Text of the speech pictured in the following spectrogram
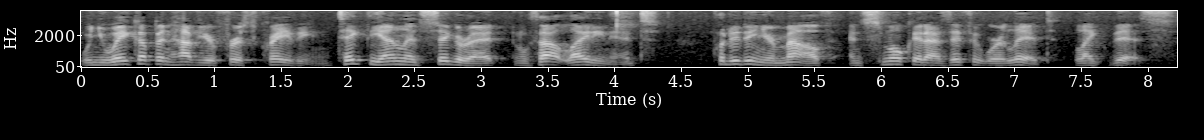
When you wake up and have your first craving, take the unlit cigarette and without lighting it, put it in your mouth and smoke it as if it were lit, like this.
